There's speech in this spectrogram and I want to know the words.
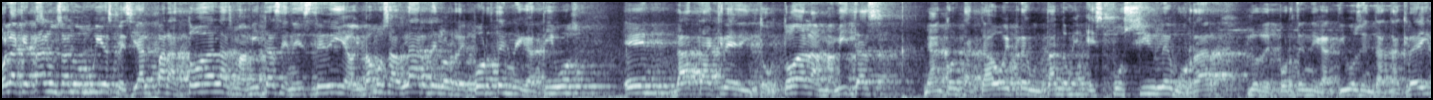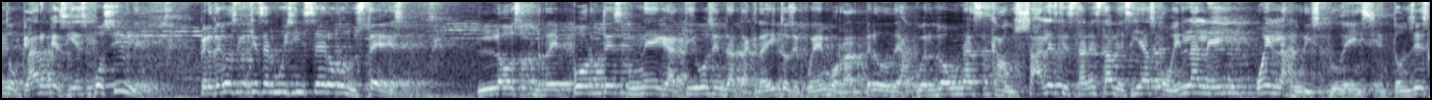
Hola, ¿qué tal? Un saludo muy especial para todas las mamitas en este día. Hoy vamos a hablar de los reportes negativos en Data Crédito. Todas las mamitas me han contactado hoy preguntándome, ¿es posible borrar los reportes negativos en Data Crédito? Claro que sí es posible, pero tengo que ser muy sincero con ustedes. Los reportes negativos en Data Crédito se pueden borrar, pero de acuerdo a unas causales que están establecidas o en la ley o en la jurisprudencia. Entonces,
